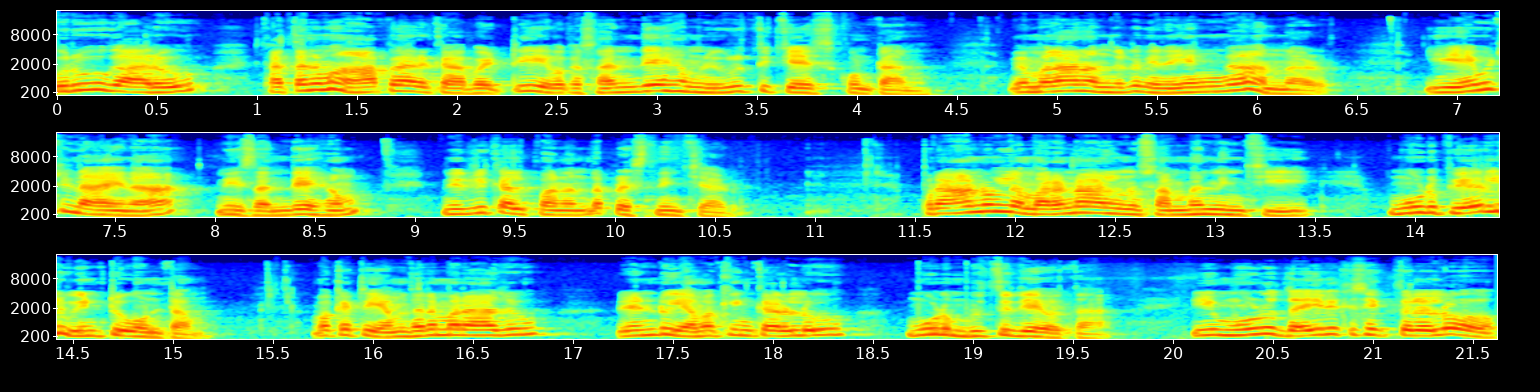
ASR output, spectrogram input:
గురువు గారు కథనం ఆపారు కాబట్టి ఒక సందేహం నివృత్తి చేసుకుంటాను. విమలానందుడు వినయంగా అన్నాడు. ఏమిటి నాయన నీ సందేహం? నిర్వికల్పానంద ప్రశ్నించాడు. ప్రాణుల మరణాలను సంబంధించి మూడు పేర్లు వింటూ ఉంటాం. ఒకటి యమధర్మరాజు రెండు యమకింకరులు మూడు మృత్యుదేవత ఈ మూడు దైవిక శక్తులలో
